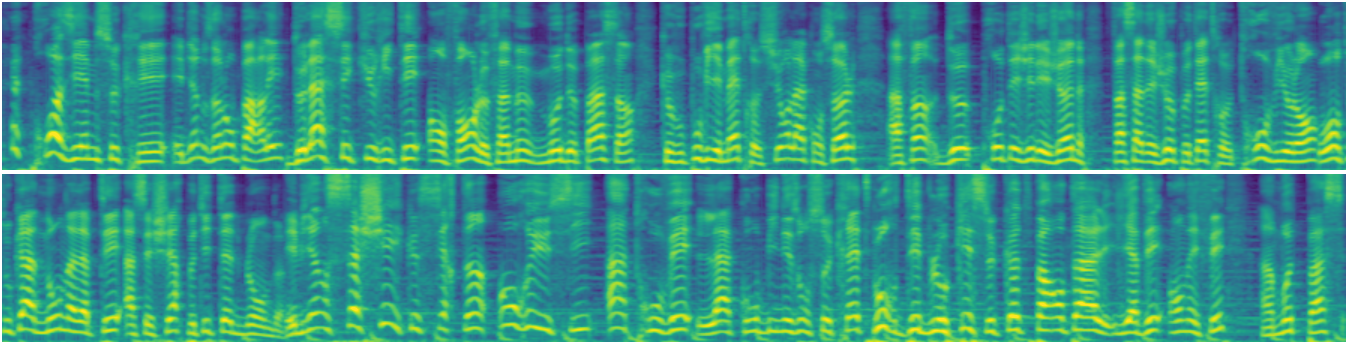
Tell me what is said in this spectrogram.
Troisième secret, eh bien nous allons parler de la sécurité enfant, le fameux mot de passe hein, que vous pouviez mettre sur la console afin de protéger les jeunes face à des jeux peut-être trop violents ou en tout cas non adaptés à ces chères petites têtes blondes. Eh bien sachez que certains ont réussi à trouver la combinaison secrète pour débloquer ce code parental. Il y avait en effet un mot de passe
